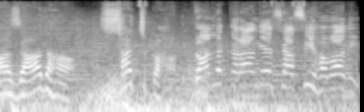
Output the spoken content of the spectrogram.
ਆਜ਼ਾਦ ਹਾਂ ਸੱਚ ਕਹਾਂਗੇ। ਗੱਲ ਕਰਾਂਗੇ ਸਿਆਸੀ ਹਵਾ ਦੀ।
